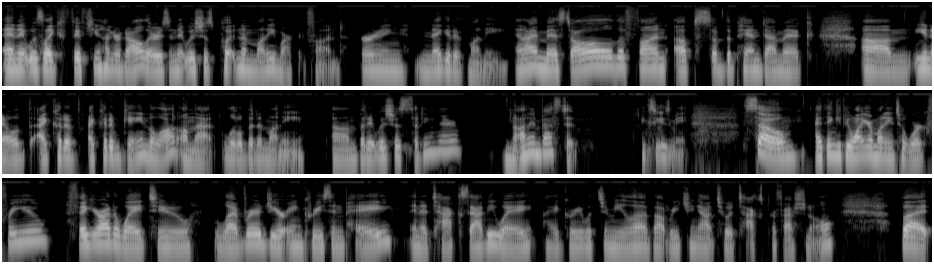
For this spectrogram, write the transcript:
And it was like $1,500 and it was just put in a money market fund, earning negative money. And I missed all the fun ups of the pandemic. Um, you know, I could have, I could have gained a lot on that little bit of money. Um, but it was just sitting there, not invested. Excuse me. So I think if you want your money to work for you, figure out a way to leverage your increase in pay in a tax savvy way. I agree with Jamila about reaching out to a tax professional. But,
